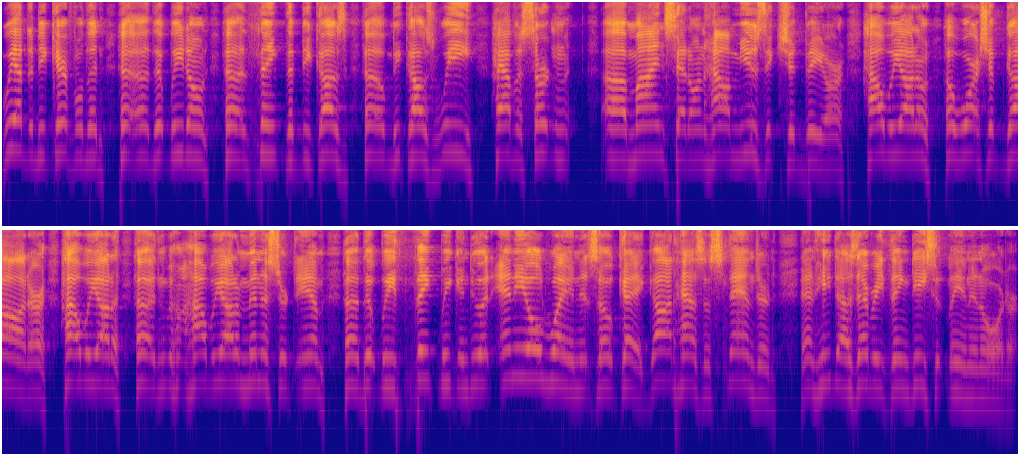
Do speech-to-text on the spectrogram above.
We have to be careful that uh, that we don't uh, think that because uh, because we have a certain uh, mindset on how music should be, or how we ought to uh, worship God, or how we ought to uh, how we ought to minister to Him. Uh, that we think we can do it any old way and it's okay. God has a standard, and He does everything decently and in order.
